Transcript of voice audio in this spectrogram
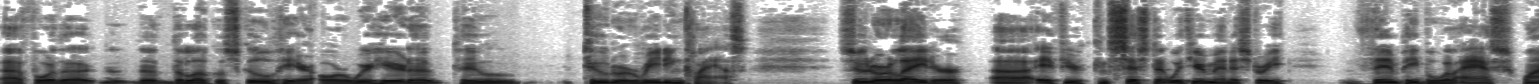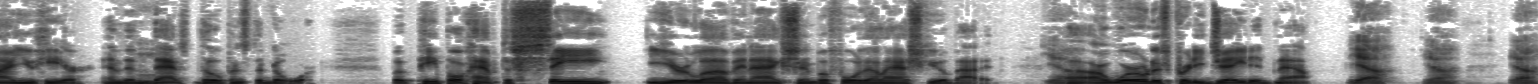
uh, for the, the the local school here, or we're here to to tutor a reading class. Sooner or later, uh, if you're consistent with your ministry, then people will ask, "Why are you here?" And then mm. that opens the door. But people have to see your love in action before they'll ask you about it. Yeah, uh, our world is pretty jaded now. Yeah, yeah. Yeah.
